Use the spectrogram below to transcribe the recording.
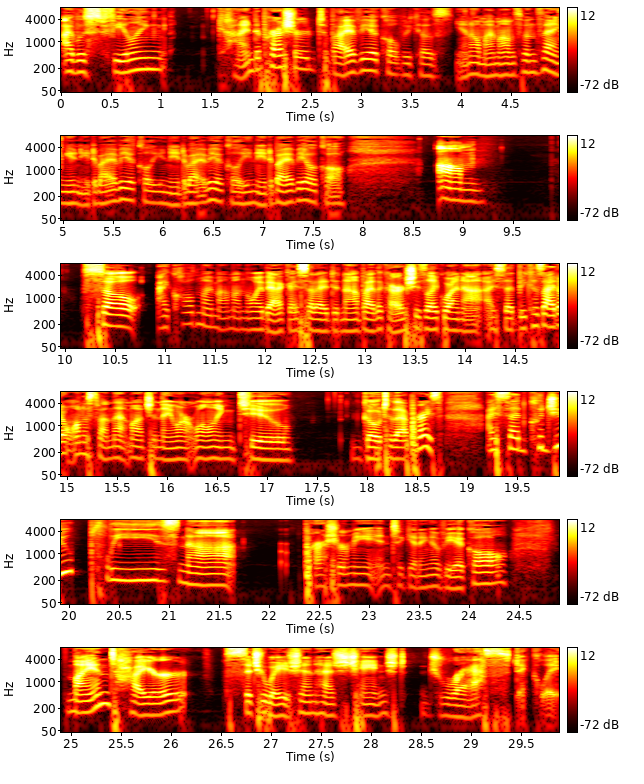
I was feeling kind of pressured to buy a vehicle because, you know, my mom's been saying, you need to buy a vehicle, you need to buy a vehicle, you need to buy a vehicle. Um, so I called my mom on the way back. I said I did not buy the car. She's like, why not? I said, because I don't want to spend that much and they weren't willing to go to that price. I said, could you please not pressure me into getting a vehicle? My entire situation has changed drastically.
